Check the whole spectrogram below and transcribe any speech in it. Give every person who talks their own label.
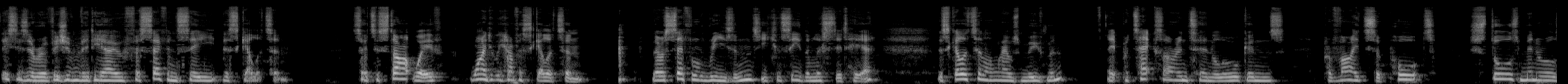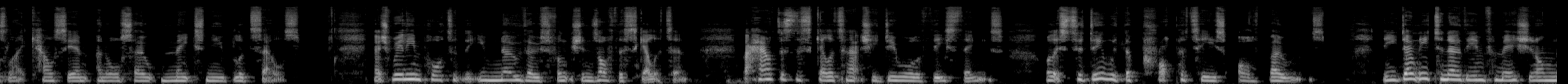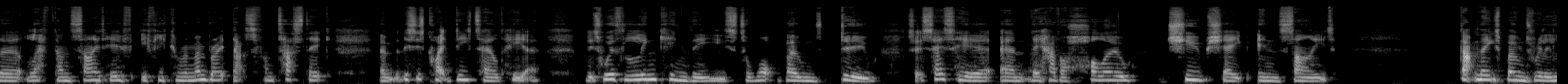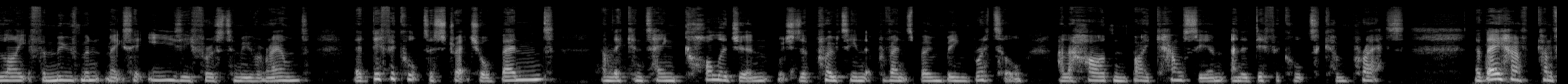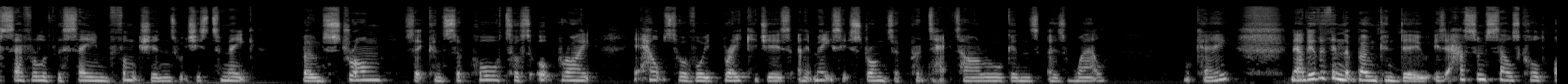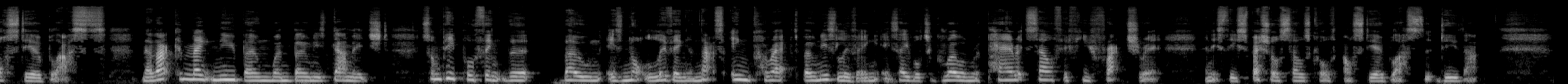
Speaker 1: This is a revision video for 7C, the skeleton. So to start with, why do we have a skeleton? There are several reasons, you can see them listed here. The skeleton allows movement, it protects our internal organs, provides support, stores minerals like calcium, and also makes new blood cells. Now, it's really important that you know those functions of the skeleton. But how does the skeleton actually do all of these things? Well, it's to do with the properties of bones. Now, you don't need to know the information on the left hand side here. If, if you can remember it, that's fantastic. Um, but this is quite detailed here. But it's worth linking these to what bones do. So it says here um, they have a hollow tube shape inside. That makes bones really light for movement, makes it easy for us to move around. They're difficult to stretch or bend, and they contain collagen, which is a protein that prevents bone being brittle, and are hardened by calcium and are difficult to compress. Now, they have kind of several of the same functions, which is to make bone strong so it can support us upright. It helps to avoid breakages and it makes it strong to protect our organs as well. Okay. Now, the other thing that bone can do is it has some cells called osteoblasts. Now, that can make new bone when bone is damaged. Some people think that bone is not living, and that's incorrect. Bone is living. It's able to grow and repair itself if you fracture it. And it's these special cells called osteoblasts that do that.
